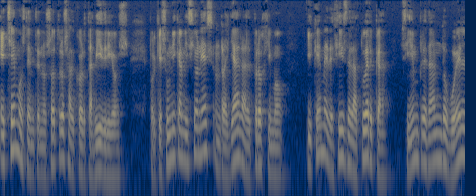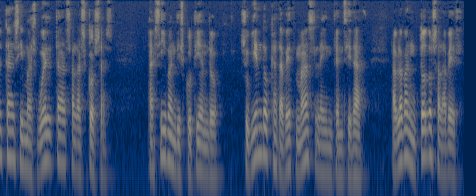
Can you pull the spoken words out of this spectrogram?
Echemos de entre nosotros al cortavidrios, porque su única misión es rayar al prójimo. ¿Y qué me decís de la tuerca? siempre dando vueltas y más vueltas a las cosas. Así iban discutiendo, subiendo cada vez más la intensidad. Hablaban todos a la vez.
